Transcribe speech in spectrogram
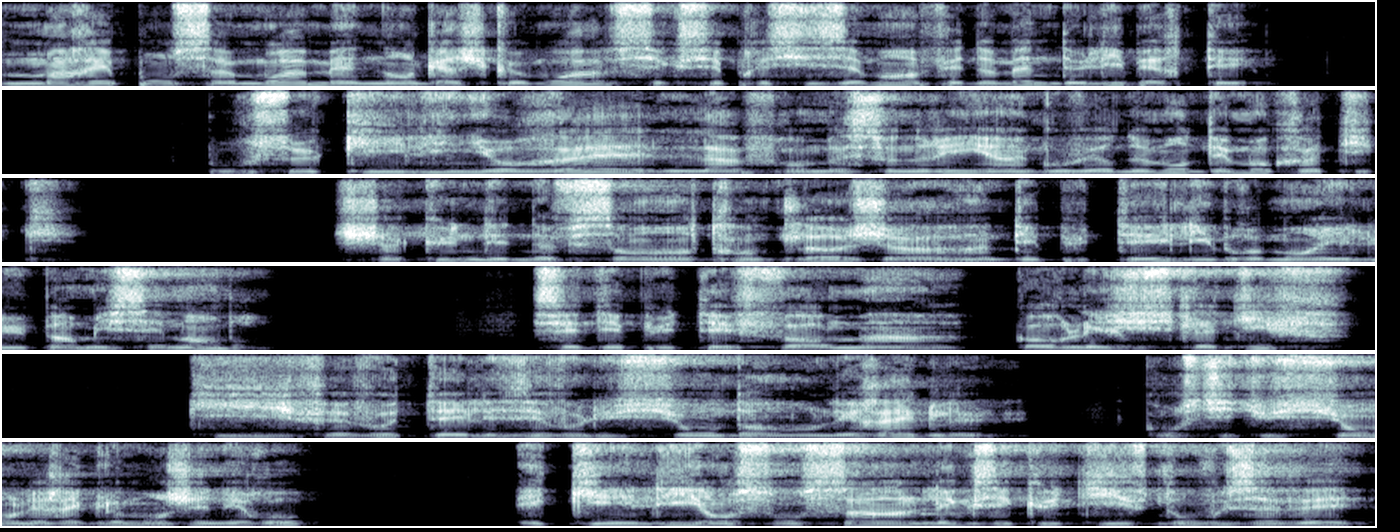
Ma réponse à moi, mais n'engage que moi, c'est que c'est précisément un phénomène de liberté. Pour ceux qui l'ignoreraient, la franc-maçonnerie a un gouvernement démocratique. Chacune des 930 loges a un député librement élu parmi ses membres. Ces députés forment un corps législatif qui fait voter les évolutions dans les règles, constitutions, les règlements généraux, et qui élit en son sein l'exécutif dont vous avez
